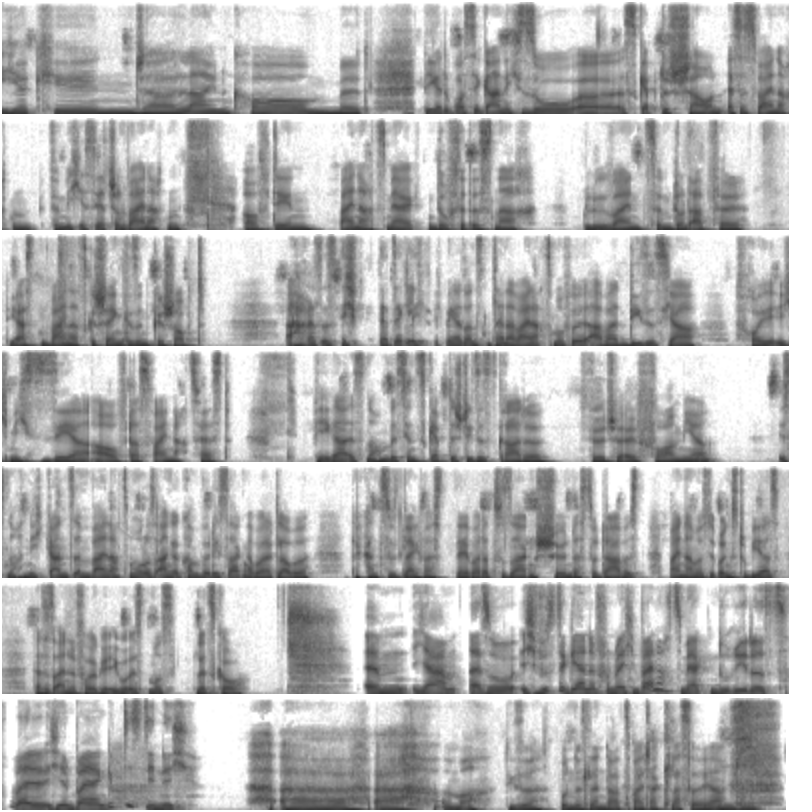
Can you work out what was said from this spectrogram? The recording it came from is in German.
Ihr Kinderlein kommet. Vega, du brauchst hier gar nicht so äh, skeptisch schauen. Es ist Weihnachten. Für mich ist jetzt schon Weihnachten. Auf den Weihnachtsmärkten duftet es nach Glühwein, Zimt und Apfel. Die ersten Weihnachtsgeschenke sind geshoppt. Ach, es ist, ich, tatsächlich, ich bin ja sonst ein kleiner Weihnachtsmuffel, aber dieses Jahr freue ich mich sehr auf das Weihnachtsfest. Pega ist noch ein bisschen skeptisch, die sitzt gerade virtuell vor mir. Ist noch nicht ganz im Weihnachtsmodus angekommen, würde ich sagen, aber ich glaube, da kannst du gleich was selber dazu sagen. Schön, dass du da bist. Mein Name ist übrigens Tobias. Das ist eine Folge Egoismus. Let's go. Ähm, ja, also ich wüsste gerne, von welchen Weihnachtsmärkten du redest, weil hier in Bayern gibt es die nicht. Äh, äh, immer diese Bundesländer zweiter Klasse, ja. Mhm.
